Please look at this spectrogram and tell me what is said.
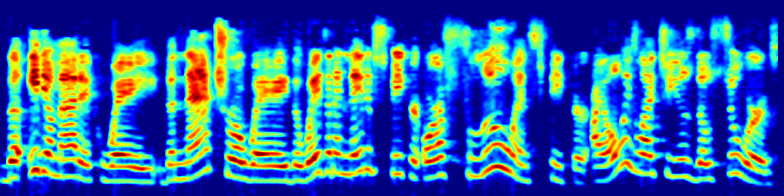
the idiomatic way, the natural way, the way that a native speaker or a fluent speaker, I always like to use those two words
